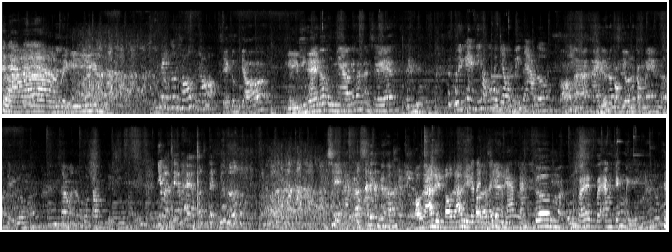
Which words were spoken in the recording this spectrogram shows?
là về ghim Xe cơm chó của nó. Xe cơm chó. Ghim hai đứa hôn nhau cái bắt anh xe Nguyên cái em đi không có hôn nhau một miếng nào luôn. Có mà hai đứa nó còn vô nó comment nữa thiệt luôn á. Sao mà nó vô tâm thiệt luôn á. Nhưng mà này có stick nữa xe acoustic nữa hả? Báo giá liền báo giá liền báo giá xe liền. ăn cơm mà cũng phải phải ăn tráng miệng nữa.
